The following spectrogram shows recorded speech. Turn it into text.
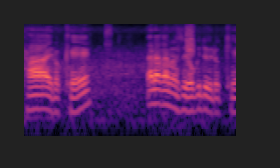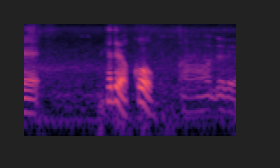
다 이렇게 따라가면서 여기도 이렇게 해드렸고 아, 네네.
